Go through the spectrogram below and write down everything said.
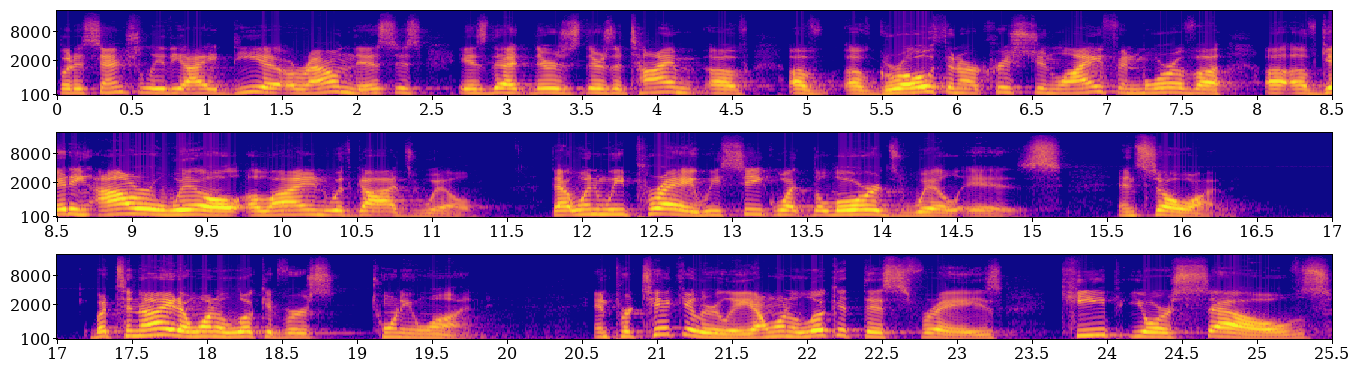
but essentially, the idea around this is, is that there's, there's a time of, of, of growth in our Christian life and more of, a, uh, of getting our will aligned with God's will. That when we pray, we seek what the Lord's will is, and so on. But tonight I want to look at verse 21. And particularly, I want to look at this phrase keep yourselves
